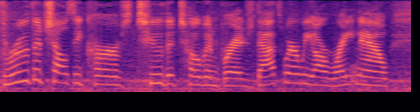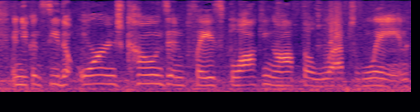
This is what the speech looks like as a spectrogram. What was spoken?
through the Chelsea curves to the Tobin Bridge. That's where we are right now, and you can see the orange cones in place blocking off the left lane.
